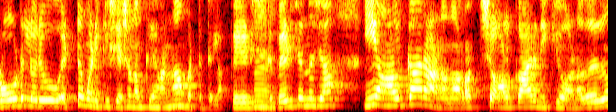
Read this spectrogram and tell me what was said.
റോഡിൽ ഒരു എട്ട് മണിക്ക് ശേഷം നമുക്ക് ഇറങ്ങാൻ പറ്റത്തില്ല. പേടിച്ചിട്ട്. പേടിച്ചെന്ന് വെച്ചാൽ ഈ ആൾക്കാരാണ്? നിറച്ച ആൾക്കാർ നിൽക്കുവാണ് അതായത്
